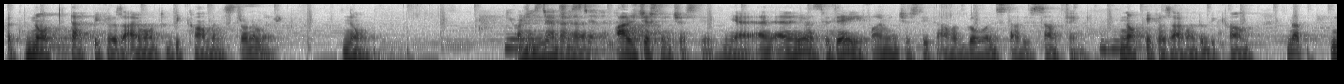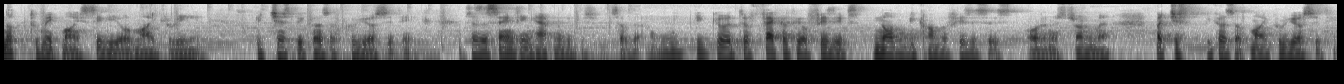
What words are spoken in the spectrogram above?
but not that because I want to become an astronomer. No, you were I just interested in it. I was just interested, yeah. And, and even today, if I'm interested, I will go and study something. Mm-hmm. Not because I want to become, not, not to make my CV or my career. It's just because of curiosity. So the same thing happened with this. So you go to faculty of physics, not become a physicist or an astronomer, but just because of my curiosity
